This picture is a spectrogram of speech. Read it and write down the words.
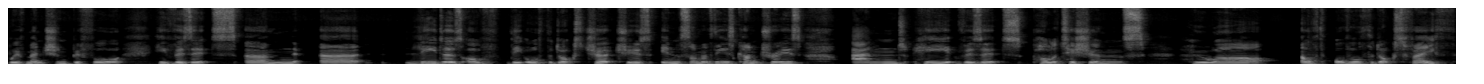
we've mentioned before, he visits. Um, uh, leaders of the Orthodox churches in some of these countries, and he visits politicians who are of, of Orthodox faith.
